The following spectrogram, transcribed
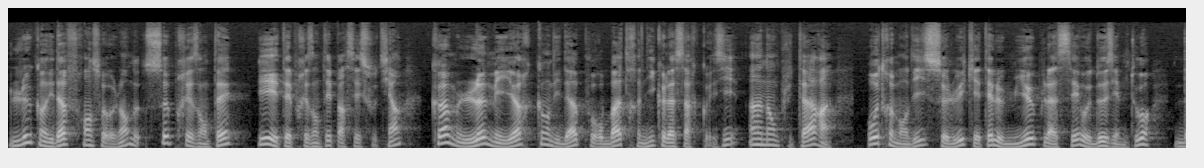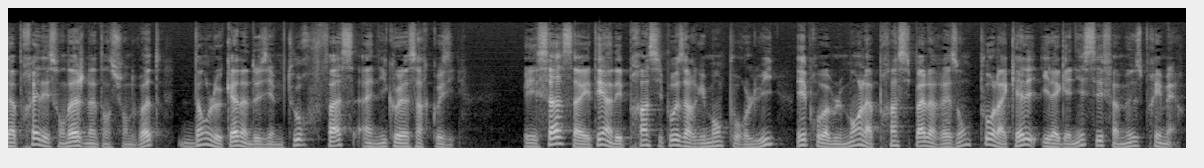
le candidat François Hollande se présentait et était présenté par ses soutiens comme le meilleur candidat pour battre Nicolas Sarkozy un an plus tard, autrement dit celui qui était le mieux placé au deuxième tour d'après des sondages d'intention de vote dans le cas d'un deuxième tour face à Nicolas Sarkozy. Et ça, ça a été un des principaux arguments pour lui, et probablement la principale raison pour laquelle il a gagné ces fameuses primaires.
